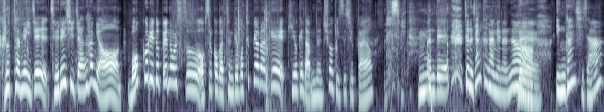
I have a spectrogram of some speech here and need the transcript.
그렇다면 이제 재래시장 하면 먹거리도 빼놓을 수 없을 것 같은데 뭐 특별하게 기억에 남는 추억이 있으실까요? 맞습니다. 음. 근데 저는 장터 가면은요 네. 인간 시장,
